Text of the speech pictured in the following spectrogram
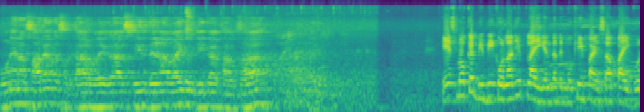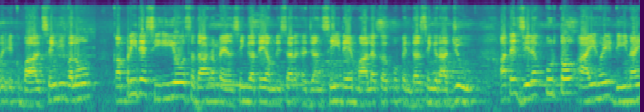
ਹੁਣ ਇਹਨਾਂ ਸਾਰਿਆਂ ਦਾ ਸਰਕਾਰ ਹੋਏਗਾ। ਸੀਸ ਦੇਣਾ ਵਾਹਿਗੁਰੂ ਜੀ ਕਾ ਖਾਲਸਾ। ਇਸ ਮੌਕੇ ਬੀਬੀ ਕੋਲਾ ਜੀ, ਭਲਾਈ ਕੇਂਦਰ ਦੇ ਮੁਖੀ ਭਾਈ ਸਾਹਿਬ ਭਾਈ ਗੁਰ ਇਕਬਾਲ ਸਿੰਘ ਜੀ ਵੱਲੋਂ ਕੰਪਨੀ ਦੇ ਸੀਈਓ ਸਰਦਾਰ ਹਰਭਜਨ ਸਿੰਘ ਅਤੇ ਅੰਮ੍ਰਿਤਸਰ ਏਜੰਸੀ ਦੇ ਮਾਲਕ ਭੁਪਿੰਦਰ ਸਿੰਘ ਰਾਜੂ ਅਤੇ ਜ਼ੀਰਕਪੁਰ ਤੋਂ ਆਈ ਹੋਈ D9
